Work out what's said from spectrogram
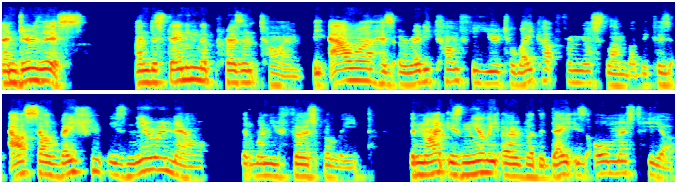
And do this, understanding the present time, the hour has already come for you to wake up from your slumber, because our salvation is nearer now than when you first believed. The night is nearly over, the day is almost here.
